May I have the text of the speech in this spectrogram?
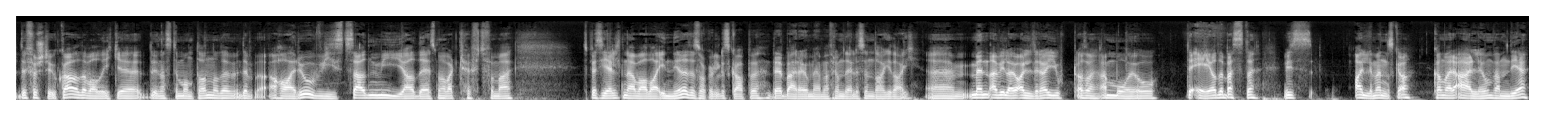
det første uka, og det var det ikke de neste månedene. Og det, det har jo vist seg at mye av det som har vært tøft for meg, spesielt når jeg var da inne i dette såkalte skapet, det bærer jeg jo med meg fremdeles en dag i dag. Eh, men jeg ville jo aldri ha gjort Altså, jeg må jo Det er jo det beste. Hvis alle mennesker kan være ærlige om hvem de er,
